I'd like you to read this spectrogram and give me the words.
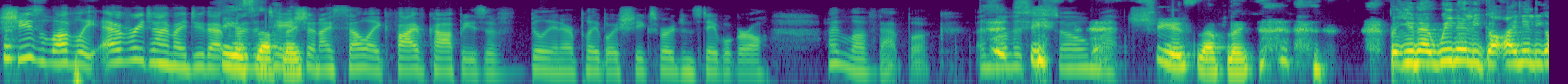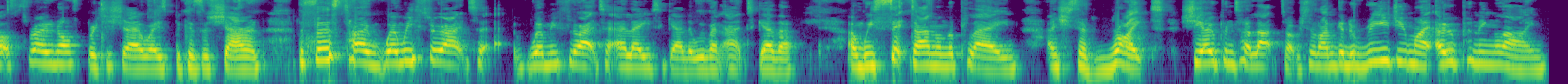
She's lovely. Every time I do that She presentation, I sell like five copies of Billionaire Playboy Sheikh's Virgin Stable Girl. I love that book. I love it She- so much. She is lovely. But you know, we nearly got I nearly got thrown off British Airways because of Sharon. The first time when we flew out to when we flew out to LA together, we went out together and we sit down on the plane and she said, Right. She opened her laptop. She said, I'm going to read you my opening line.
